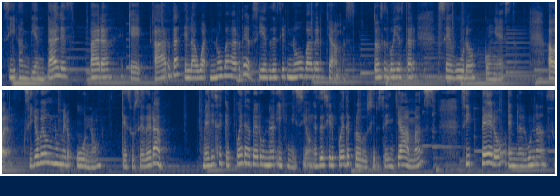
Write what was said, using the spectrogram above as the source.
sí, ambientales para que arda, el agua no va a arder, sí, es decir, no va a haber llamas. Entonces voy a estar seguro con esto. Ahora, si yo veo un número 1, ¿qué sucederá? Me dice que puede haber una ignición, es decir, puede producirse llamas, sí, pero en algunas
